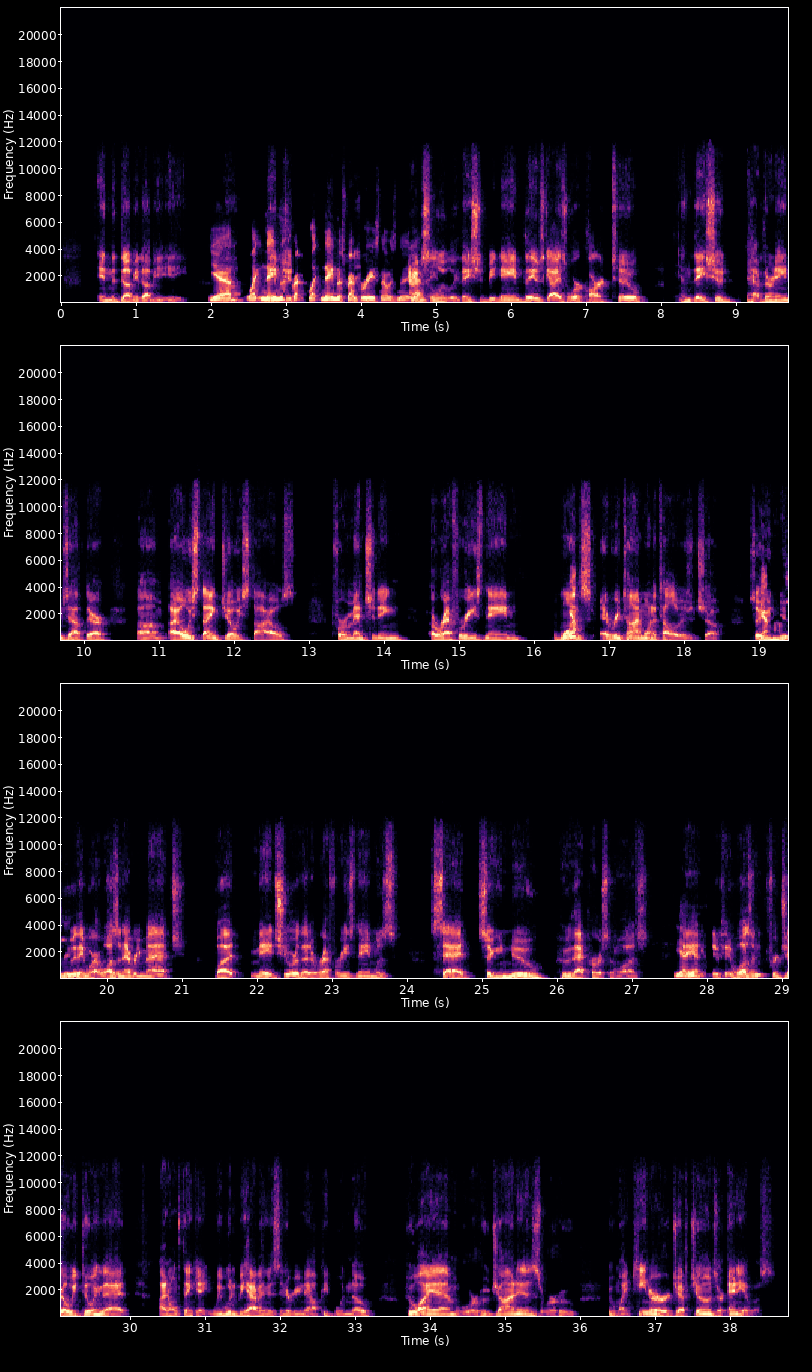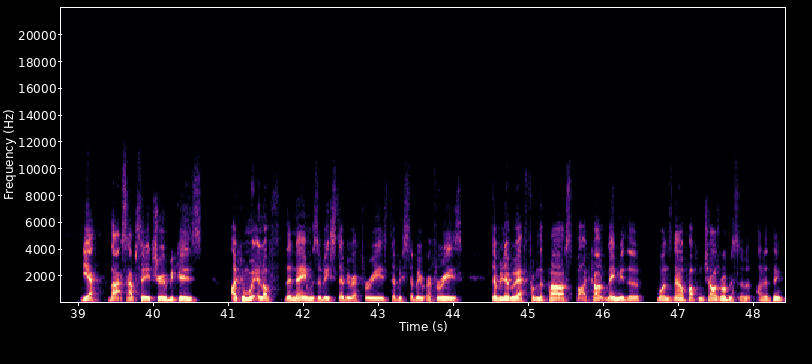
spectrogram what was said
in the WWE. Yeah, Uh, like nameless, should- like nameless referees now, isn't it? Yeah. Absolutely. They should be named. Those guys work hard too, and they should have their names out there. Um, I always thank Joey Styles for mentioning a referee's name once every time on a television show. So Yeah, you knew absolutely. who they were. It wasn't every match, but made sure that a referee's name was said so you knew who that person was. Yeah, yeah. And if it wasn't for Joey doing that, I don't think it, we wouldn't be having this interview now. People wouldn't know who I am or who John is or who who Mike Kehner or Jeff Jones or any of us. Yeah, that's absolutely true because I can whittle off the names of ECW referees, WCW referees, WWF from the past, but I can't name you the ones now apart from Charles Robinson. I don't think.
